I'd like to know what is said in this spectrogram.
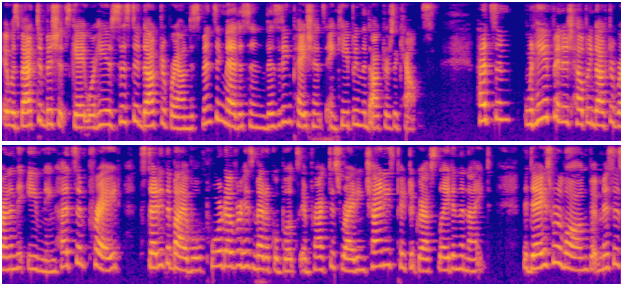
it was back to Bishopsgate where he assisted Dr. Brown dispensing medicine, visiting patients, and keeping the doctor's accounts. Hudson, when he had finished helping Dr. Brown in the evening, Hudson prayed, studied the Bible, pored over his medical books, and practiced writing Chinese pictographs late in the night. The days were long, but Mrs.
